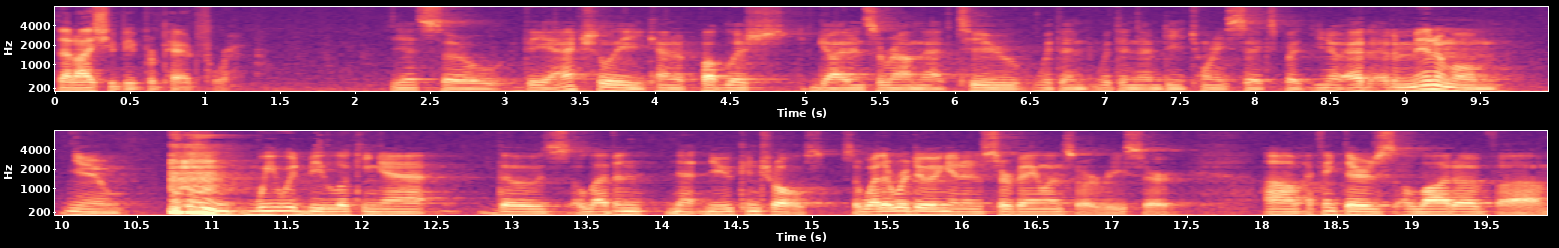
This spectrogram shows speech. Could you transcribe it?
that I should be prepared for? Yes, so they actually kind of publish guidance around that too within within MD 26. But you know, at, at a minimum, you know, we would be looking at those 11 net new controls. So whether we're doing it in a surveillance or recert, um, I think there's a lot of um,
